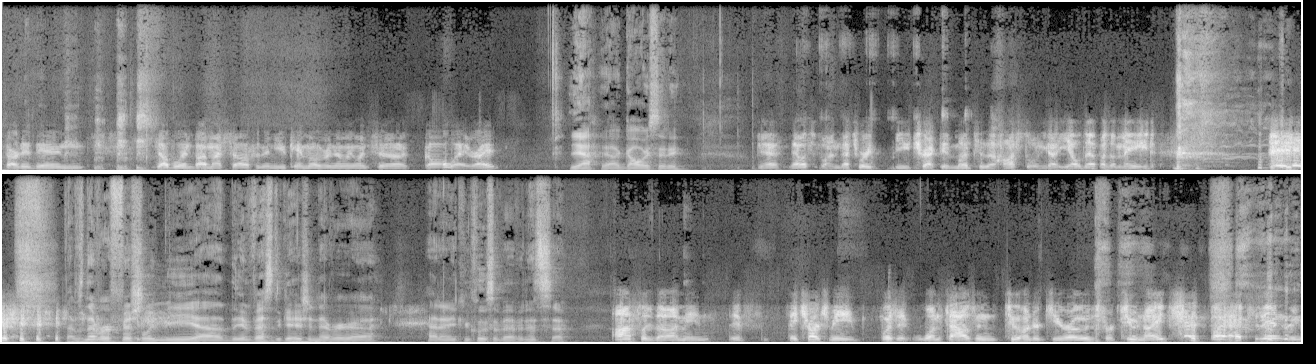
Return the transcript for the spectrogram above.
started in Dublin by myself, and then you came over, and then we went to Galway, right? Yeah, yeah, Galway City. Yeah, that was fun. That's where you tracked in mud to the hostel and got yelled at by the maid. That was never officially me. Uh, the investigation never uh, had any conclusive evidence. So Honestly, though, I mean, if they charged me, was it one thousand two hundred euros for two nights by accident? We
